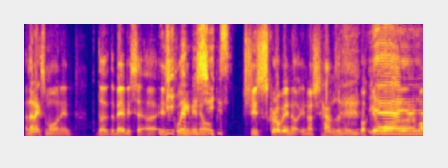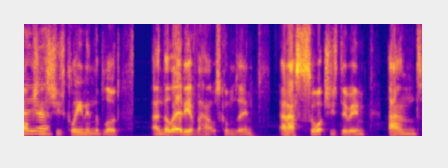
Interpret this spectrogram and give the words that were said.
and the next morning the the babysitter is Yeah, cleaning up. she's- She's scrubbing up, you know, she hands and knees, bucket Yeah, of water yeah, and a mop. yeah. She's she's cleaning the blood, and the lady of the house comes in and asks her what she's doing, and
